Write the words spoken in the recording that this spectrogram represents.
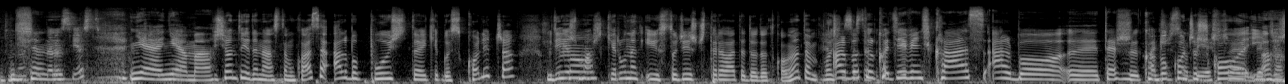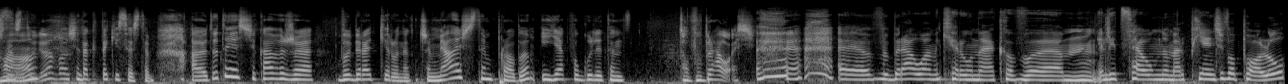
12 Dziesię- teraz jest? Nie, nie ma. 10-11 klasę, albo pójść do jakiegoś college'a, gdzie już No. masz kierunek i studiujesz 4 lata dodatkowo. No, tam Albo system tylko 9 klas, albo y, też kończysz Albo kończysz szkołę i idziesz Aha. na studia. No właśnie tak, taki system. Ale tutaj jest ciekawe, że wybierać kierunek. Czy miałeś z tym problem i jak w ogóle ten to wybrałaś? E, Wybrałam kierunek w mm, liceum numer 5 w Opolu.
